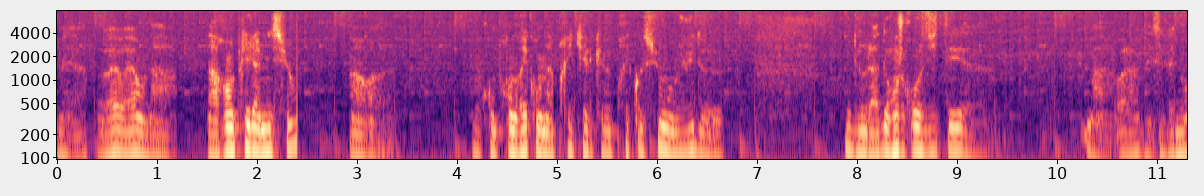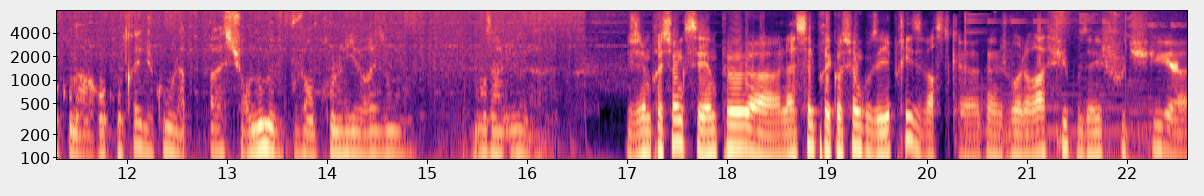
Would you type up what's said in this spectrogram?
mais euh, ouais, ouais, on a, on a rempli la mission. Alors, euh, vous comprendrez qu'on a pris quelques précautions au vu de, de la dangerosité euh, bah, voilà, des événements qu'on a rencontrés. Du coup, on l'a pas sur nous, mais vous pouvez en prendre livraison dans un lieu. Là. J'ai l'impression que c'est un peu euh, la seule précaution que vous ayez prise, parce que quand je vois le raffut que vous avez foutu euh,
